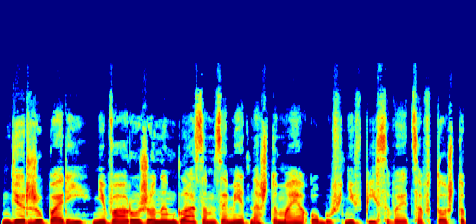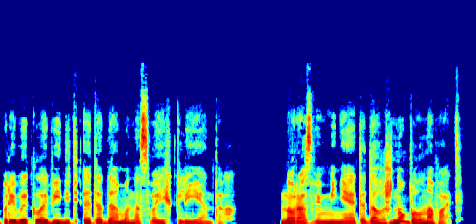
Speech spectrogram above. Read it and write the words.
Держу пари, невооруженным глазом заметно, что моя обувь не вписывается в то, что привыкла видеть эта дама на своих клиентах. Но разве меня это должно волновать?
